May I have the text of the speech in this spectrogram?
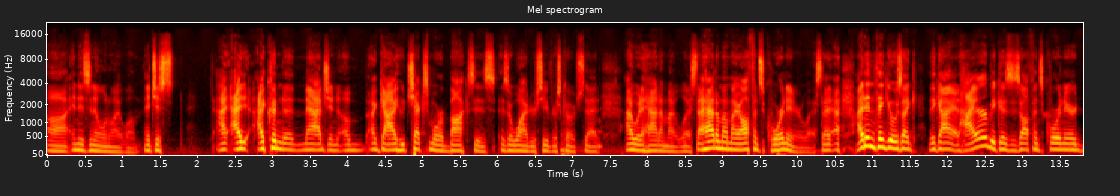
uh, and is an Illinois alum. It just I, I, I couldn't imagine a, a guy who checks more boxes as a wide receivers coach that I would have had on my list. I had him on my offensive coordinator list. I, I, I didn't think it was like the guy I'd hire because his offensive coordinator,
